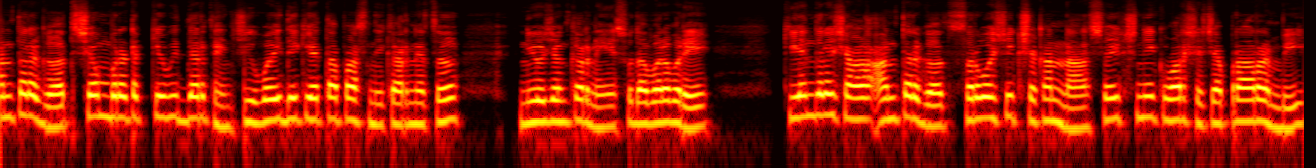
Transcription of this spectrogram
अंतर्गत शंभर टक्के विद्यार्थ्यांची वैद्यकीय तपासणी करण्याचं नियोजन करणे सुद्धा बरोबर आहे. केंद्र शाळा अंतर्गत सर्व शिक्षकांना शैक्षणिक वर्षाच्या प्रारंभी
